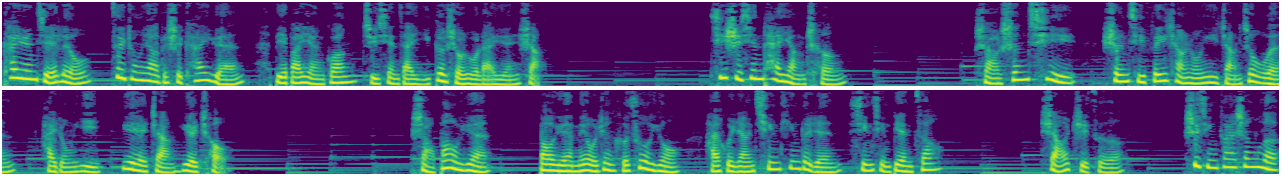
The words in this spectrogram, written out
开源节流，最重要的是开源，别把眼光局限在一个收入来源上。七是心态养成。少生气，生气非常容易长皱纹，还容易越长越丑。少抱怨，抱怨没有任何作用，还会让倾听的人心情变糟。少指责，事情发生了，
